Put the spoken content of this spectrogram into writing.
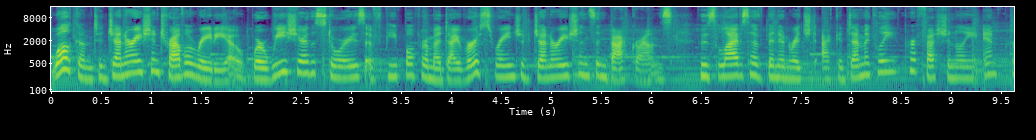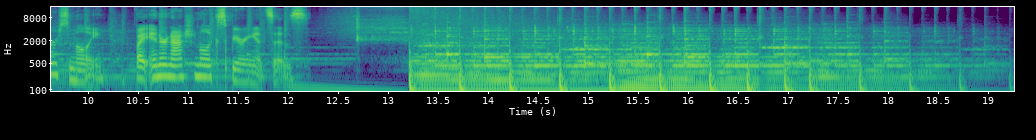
Welcome to Generation Travel Radio, where we share the stories of people from a diverse range of generations and backgrounds whose lives have been enriched academically, professionally, and personally by international experiences.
